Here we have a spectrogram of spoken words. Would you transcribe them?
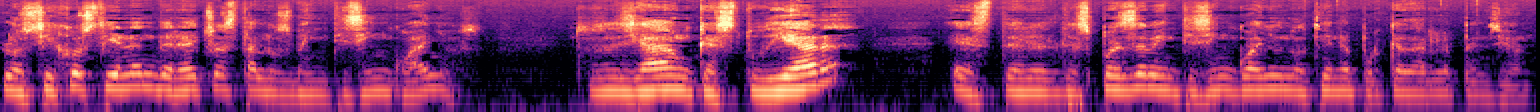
los hijos tienen derecho hasta los 25 años. Entonces ya aunque estudiara, este, después de 25 años no tiene por qué darle pensión.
